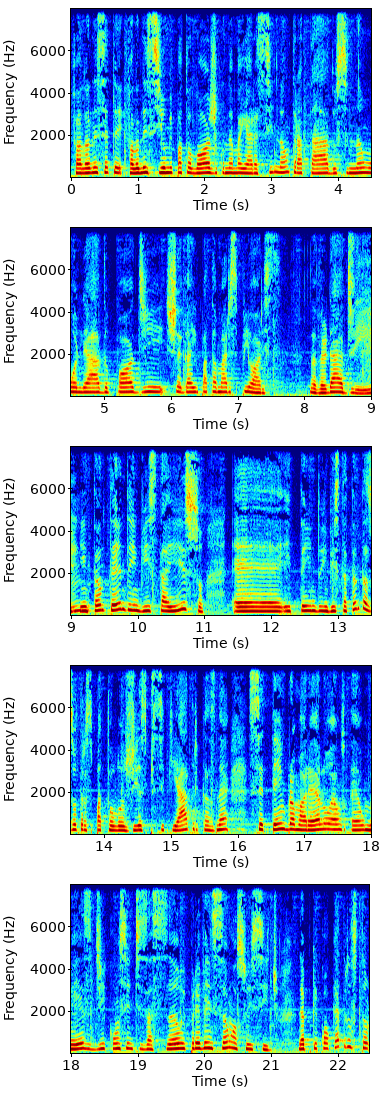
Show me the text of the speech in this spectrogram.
Falando em, falando em ciúme patológico, né, Maiara? Se não tratado, se não olhado, pode chegar em patamares piores. Não é verdade? Sim. Então, tendo em vista isso, é, e tendo em vista tantas outras patologias psiquiátricas, né? Setembro Amarelo é, um, é o mês de conscientização e prevenção ao suicídio, né? Porque qualquer transtor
